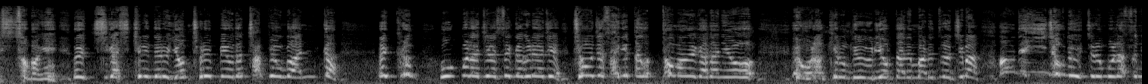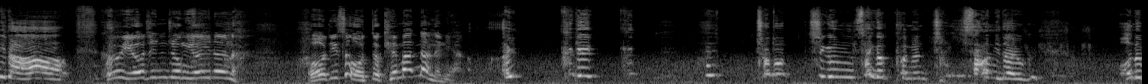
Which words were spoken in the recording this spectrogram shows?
서방이 지가 시키는 대로 염초를 빼오다 잡혀온 거 아닙니까? 그럼 옥바라지할 생각을 해야지 저 혼자 살겠다고 도망을 가다니요. 오랑캐놈들 의리 없다는 말을 들었지만 아무데 이 정도일 줄은 몰랐습니다. 그 여진종 여인은 어디서 어떻게 만났느냐? 아이, 그게 그, 아이, 저도 지금 생각하면 참 이상합니다요. 그, 어느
